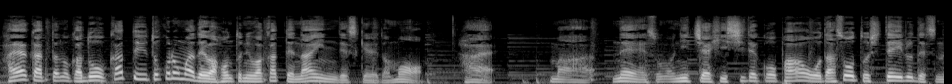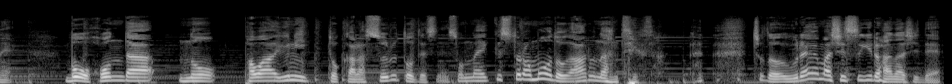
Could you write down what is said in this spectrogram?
早かったのかどうかっていうところまでは本当に分かってないんですけれども、はい。まあね、その日夜必死でこうパワーを出そうとしているですね、某ホンダのパワーユニットからするとですね、そんなエクストラモードがあるなんていう ちょっと羨ましすぎる話で、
